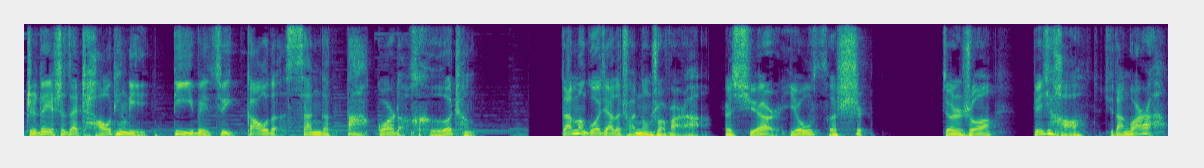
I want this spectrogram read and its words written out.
指的也是在朝廷里地位最高的三个大官的合称。咱们国家的传统说法啊，是学而优则仕，就是说学习好就去当官啊。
